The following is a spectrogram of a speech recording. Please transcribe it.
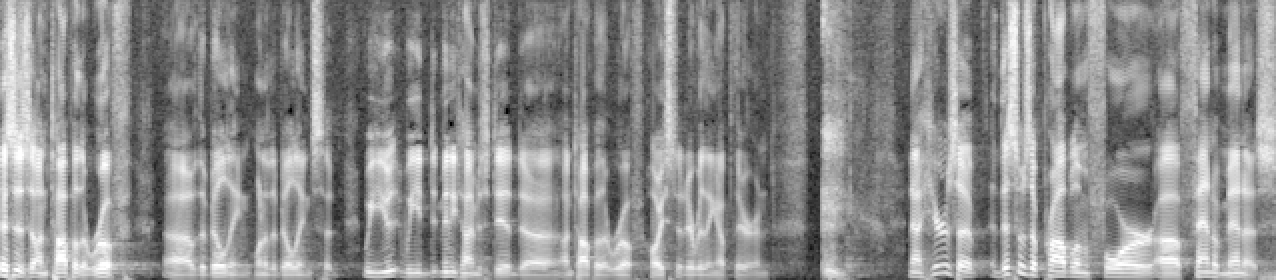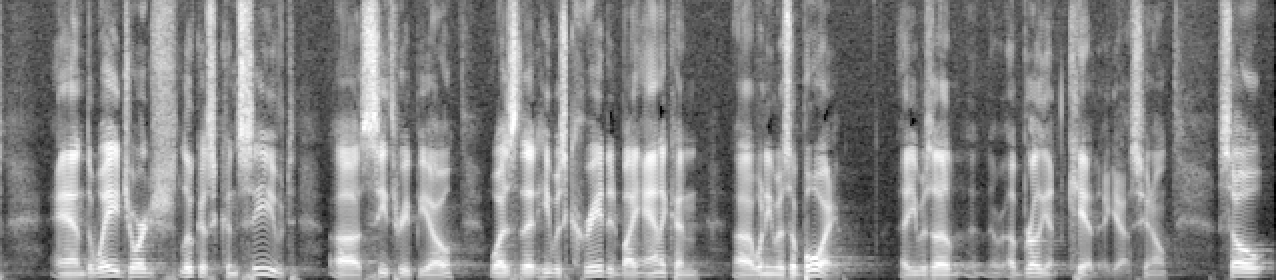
This is on top of the roof uh, of the building, one of the buildings that we, we many times did uh, on top of the roof, hoisted everything up there. And now here's a, this was a problem for uh, Phantom Menace. And the way George Lucas conceived uh, C-3PO was that he was created by Anakin uh, when he was a boy. Uh, he was a, a brilliant kid, I guess, you know. So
